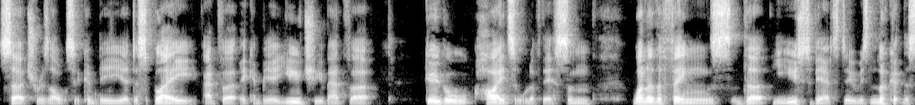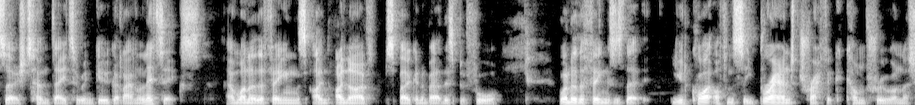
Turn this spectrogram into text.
search results, it can be a display advert, it can be a YouTube advert. Google hides all of this. And one of the things that you used to be able to do is look at the search term data in Google Analytics. And one of the things I, I know I've spoken about this before one of the things is that you'd quite often see brand traffic come through on the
